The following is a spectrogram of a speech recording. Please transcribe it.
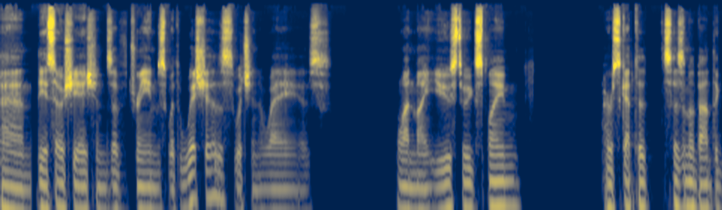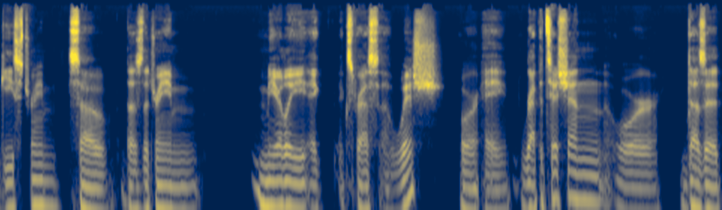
And the associations of dreams with wishes, which in a way is one might use to explain her skepticism about the geese dream. So, does the dream merely e- express a wish or a repetition, or does it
